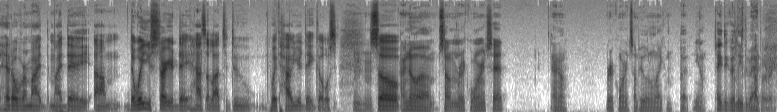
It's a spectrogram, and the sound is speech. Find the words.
head over my my day. Um, the way you start your day has a lot to do with how your day goes. Mhm. So I know um, something Rick Warren said. I know Rick Warren. Some people don't like him, but you know, take the good, leave the bad. Papa Rick.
